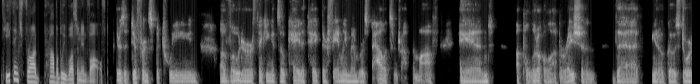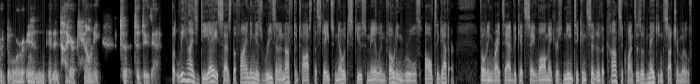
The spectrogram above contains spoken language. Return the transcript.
he thinks fraud probably wasn't involved. There's a difference between a voter thinking it's okay to take their family members' ballots and drop them off and a political operation that you know goes door to door in an entire county to, to do that. But Lehigh's DA says the finding is reason enough to toss the state's no excuse mail in voting rules altogether. Voting rights advocates say lawmakers need to consider the consequences of making such a move.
